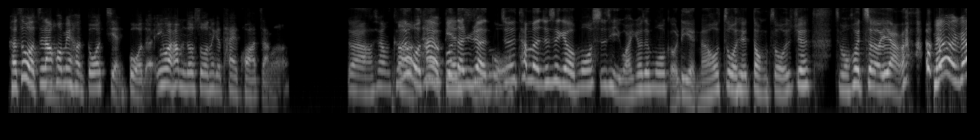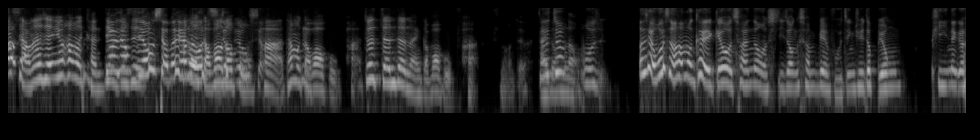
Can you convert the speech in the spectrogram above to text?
可是我知道后面很多剪过的，嗯、因为他们都说那个太夸张了。对啊，好像可是我他有不能忍，就是他们就是给我摸尸体玩，又在摸狗脸，然后做一些动作，我就觉得怎么会这样？没有，你不要想那些，因为他们肯定就是不用想那些，他们搞不好都不怕，他们搞不好不怕，嗯、就是真正的人搞不好不怕。什么的，所以就我，而且为什么他们可以给我穿那种西装穿便服进去，都不用披那个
